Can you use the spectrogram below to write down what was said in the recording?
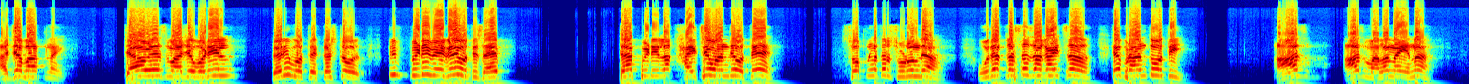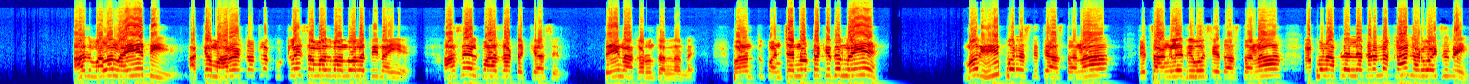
अजिबात नाही. त्यावेळेस माझे वडील गरीब होते कष्ट होते. ती पिढी वेगळी होती साहेब. त्या पिढीला खायचे वांदे होते. स्वप्न तर सोडून द्या. उद्या कसं जगायचं हे भ्रांत होती. आज आज मला नाही ना. आज मला नाहीये ती. अख्ख्या महाराष्ट्रातल्या कुठल्याही समाज बांधवाला ती नाहीये. असेल पाच दहा टक्के असेल. तेही नाकारून चालणार नाही. परंतु पंच्याण्णव टक्के तर नाहीये. मग ही परिस्थिती असताना हे चांगले दिवस येत असताना आपण आपल्या लेकरांना का घडवायचं नाही?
